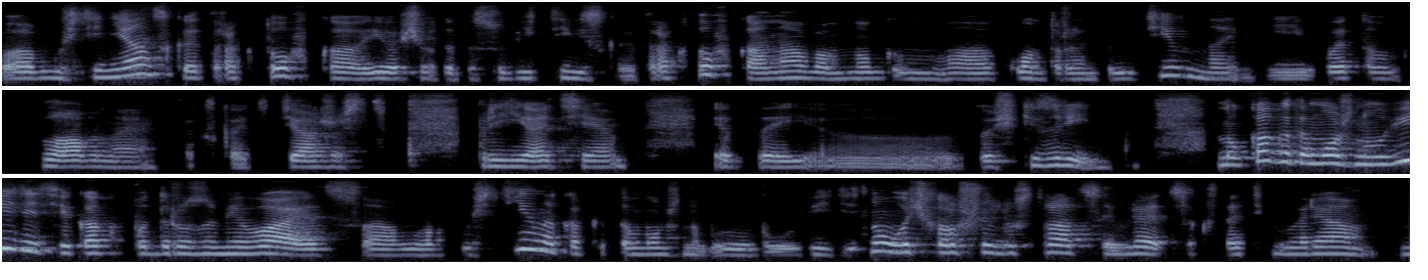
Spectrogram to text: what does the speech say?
августинианская трактовка и вообще вот эта субъективистская трактовка, она во многом а, контринтуитивна, и в этом главная, так сказать, тяжесть приятия этой э, точки зрения. Но как это можно увидеть и как подразумевается у Августина, как это можно было бы увидеть? Ну, очень хорошей иллюстрацией является, кстати говоря, э,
